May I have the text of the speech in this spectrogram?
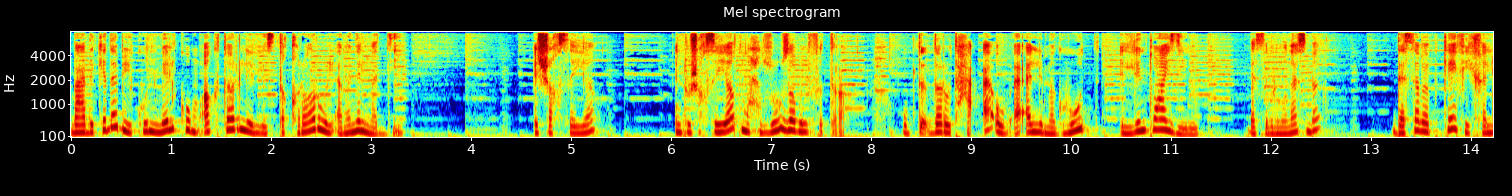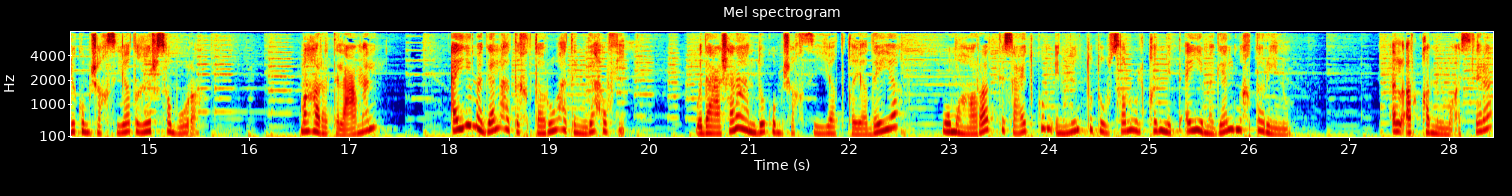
بعد كده بيكون ملكم أكتر للاستقرار والأمان المادي. الشخصية أنتوا شخصيات محظوظة بالفطرة وبتقدروا تحققوا بأقل مجهود اللي أنتوا عايزينه. بس بالمناسبة ده سبب كافي يخليكم شخصيات غير صبورة. مهارة العمل أي مجال هتختاروه هتنجحوا فيه. وده عشان عندكم شخصيات قيادية ومهارات تساعدكم إن أنتوا توصلوا لقمة أي مجال مختارينه. الأرقام المؤثرة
